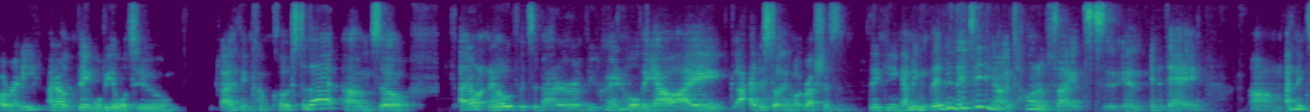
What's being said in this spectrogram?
already. I don't think we'll be able to. I think come close to that. Um, so I don't know if it's a matter of Ukraine holding out. I I just don't know what Russia's thinking. I mean, I mean they've taken out a ton of sites in, in a day. Um, I think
